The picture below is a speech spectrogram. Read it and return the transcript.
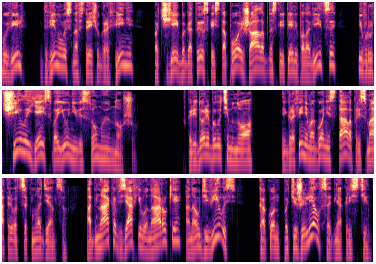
Бувиль двинулась навстречу графине, под чьей богатырской стопой жалобно скрипели половицы, и вручила ей свою невесомую ношу. В коридоре было темно, и графиня Маго не стала присматриваться к младенцу. Однако, взяв его на руки, она удивилась, как он потяжелел со дня крестин.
